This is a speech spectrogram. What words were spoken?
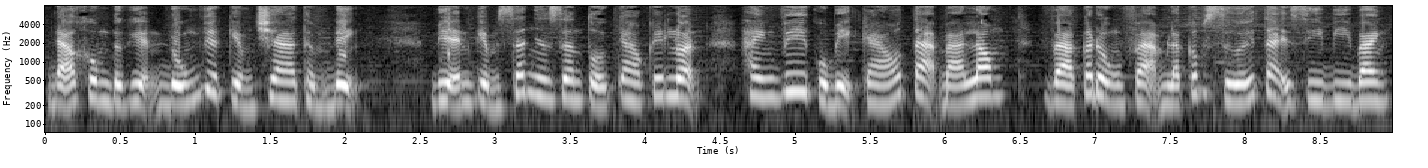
đã không thực hiện đúng việc kiểm tra thẩm định, Viện Kiểm sát Nhân dân tối cao kết luận hành vi của bị cáo Tạ Bá Long và các đồng phạm là cấp dưới tại GB Bank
